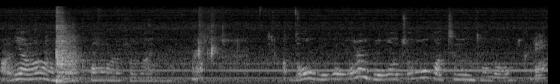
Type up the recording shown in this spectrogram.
아니야 내가 그런 걸로 좋아해. 그래? 아, 넣어보고 끓여보고 저거 같으면 더 넣어. 그래.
